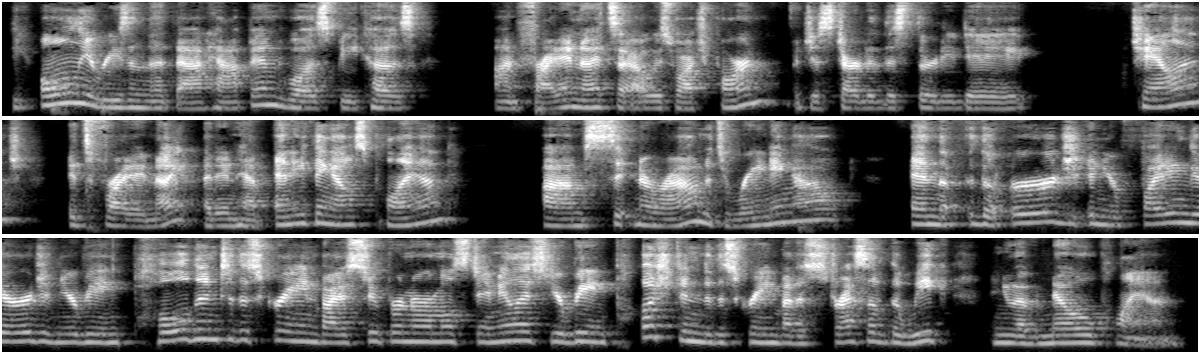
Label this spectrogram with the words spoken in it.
the only reason that that happened was because on Friday nights, I always watch porn. I just started this 30 day challenge. It's Friday night. I didn't have anything else planned. I'm sitting around, it's raining out, and the, the urge, and you're fighting the urge, and you're being pulled into the screen by a supernormal stimulus. You're being pushed into the screen by the stress of the week, and you have no plan.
